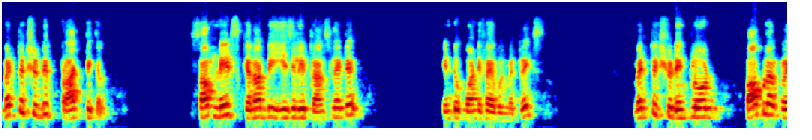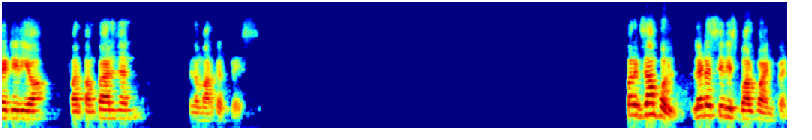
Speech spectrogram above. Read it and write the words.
Metrics should be practical. Some needs cannot be easily translated into quantifiable metrics. Metrics should include popular criteria for comparison in the marketplace. For example, let us see this ballpoint pen.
